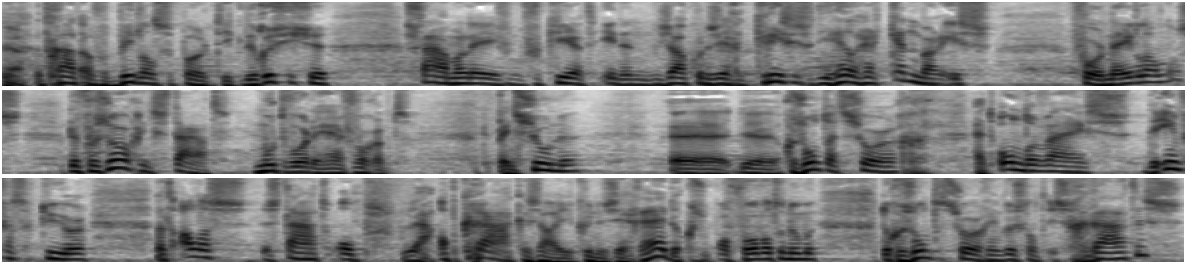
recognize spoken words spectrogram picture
Ja. Het gaat over binnenlandse politiek. De Russische samenleving verkeert in een, je zou kunnen zeggen, crisis die heel herkenbaar is voor Nederlanders. De verzorgingsstaat moet worden hervormd. De pensioenen, de gezondheidszorg, het onderwijs, de infrastructuur. Dat alles staat op, ja, op kraken, zou je kunnen zeggen. De, om voorbeeld te noemen, de gezondheidszorg in Rusland is gratis.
